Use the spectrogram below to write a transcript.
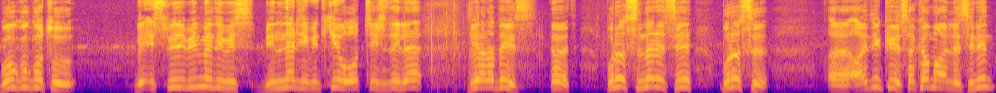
gugugutu ve ismini bilmediğimiz binlerce bitki ve ot çeşidiyle bir aradayız. Evet. Burası neresi? Burası e, Aydınköy Saka Mahallesi'nin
